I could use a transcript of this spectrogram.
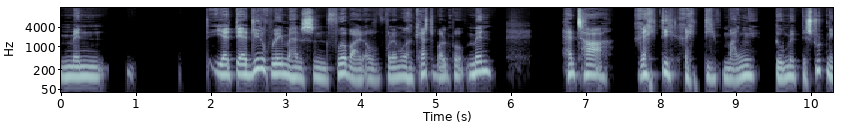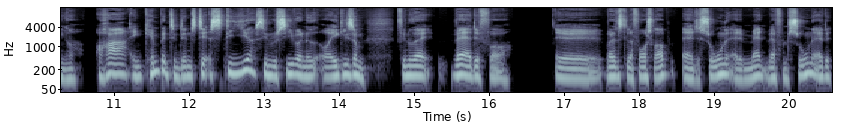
men ja, det er et lille problem med hans sådan, fodarbejde, og på den måde, han kaster bolden på, men han tager rigtig, rigtig mange dumme beslutninger, og har en kæmpe tendens til at stige sin receiver ned, og ikke ligesom finde ud af, hvad er det for, øh, hvordan stiller forsvaret op, er det zone, er det mand, hvad for en zone er det,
